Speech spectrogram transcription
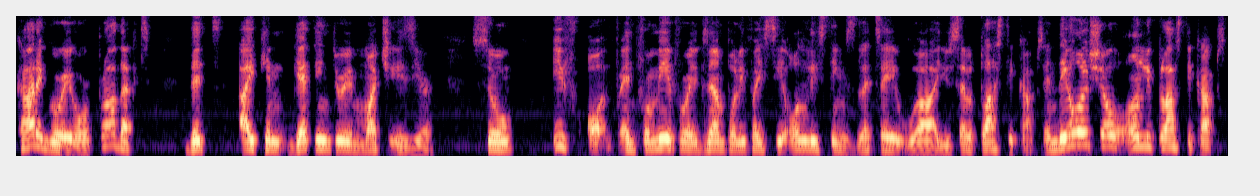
category or product that I can get into it much easier. So if and for me, for example, if I see all these things, let's say uh, you sell plastic cups and they all show only plastic cups,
